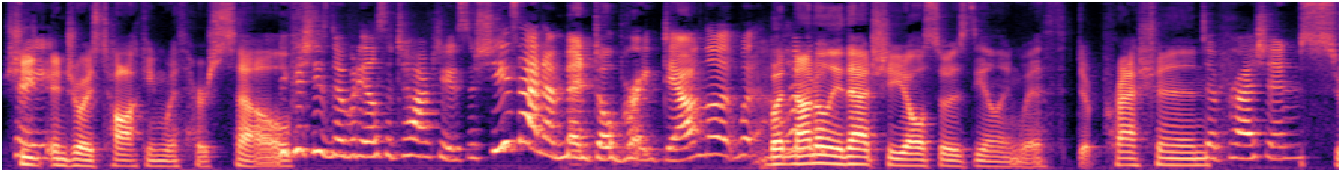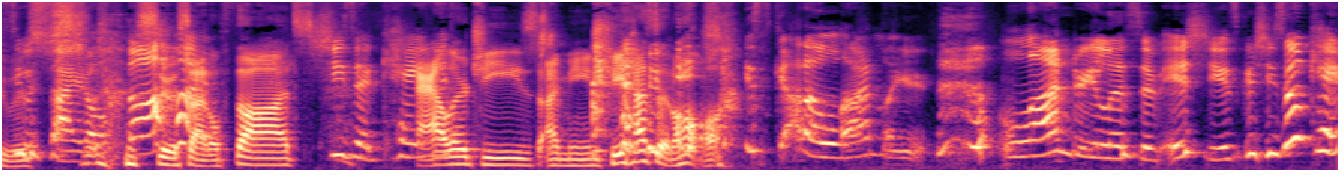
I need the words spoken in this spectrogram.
She enjoys talking with herself. because she's nobody else to talk to, so she's had a mental breakdown. What- But not only that, she also is dealing with depression, depression, sui- suicidal, thoughts. suicidal thoughts, She's a chaos. allergies. I mean, she has it all. she's got a laundry laundry list of issues because she's okay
